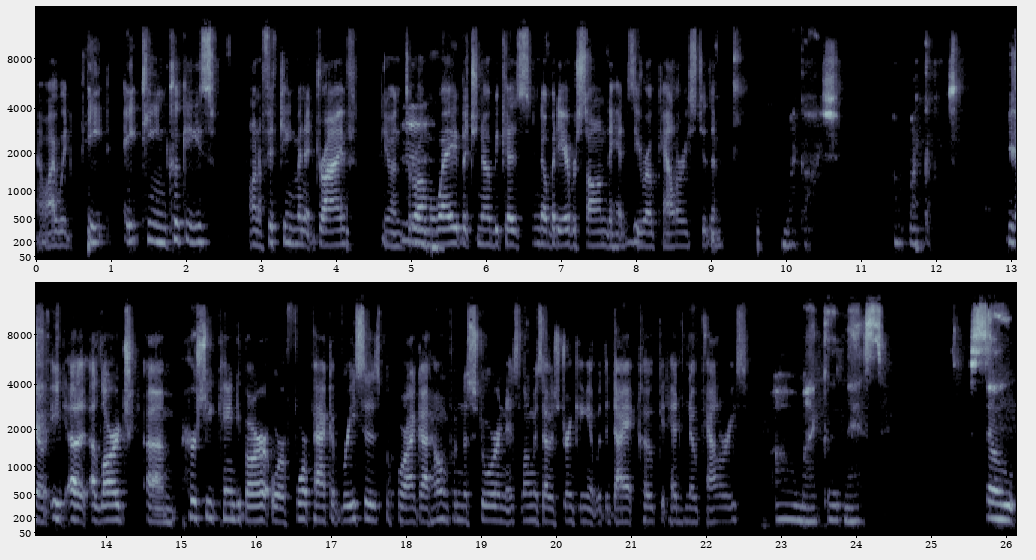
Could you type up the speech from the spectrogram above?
How I would eat 18 cookies on a 15 minute drive, you know, and throw mm. them away. But, you know, because nobody ever saw them, they had zero calories to them. Oh my gosh. Oh my gosh. you know, eat a, a large um, Hershey candy bar or a four pack of Reese's before I got home from the store. And as long as I was drinking it with a Diet Coke, it had no calories. Oh my goodness. So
